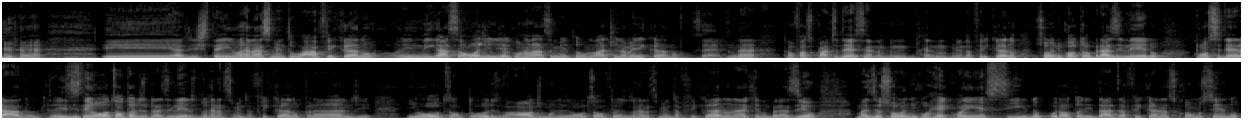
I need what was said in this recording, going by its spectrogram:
é. né? E a gente tem um renascimento africano em ligação hoje em dia com o renascimento latino-americano. Certo. Né? Então faço parte desse renascimento africano, sou o único autor brasileiro considerado. Existem outros autores brasileiros do renascimento africano, Prandi e outros autores, Waldman e outros autores do renascimento africano né, aqui no Brasil, mas eu sou o único reconhecido por autoridades africanas como sendo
